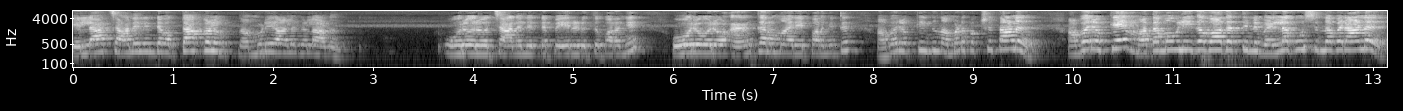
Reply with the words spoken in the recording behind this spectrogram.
എല്ലാ ചാനലിന്റെ വക്താക്കളും നമ്മുടെ ആളുകളാണ്. ഓരോരോ ചാനലിന്റെ പേരെടുത്ത് പറഞ്ഞ് ഓരോരോ ആങ്കർമാരെ പറഞ്ഞിട്ട് അവരൊക്കെ ഇന്ന് നമ്മുടെ പക്ഷത്താണ്. അവരൊക്കെ മതമൗലികവാദത്തിന് വെള്ളപൂശുന്നവരാണ്.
